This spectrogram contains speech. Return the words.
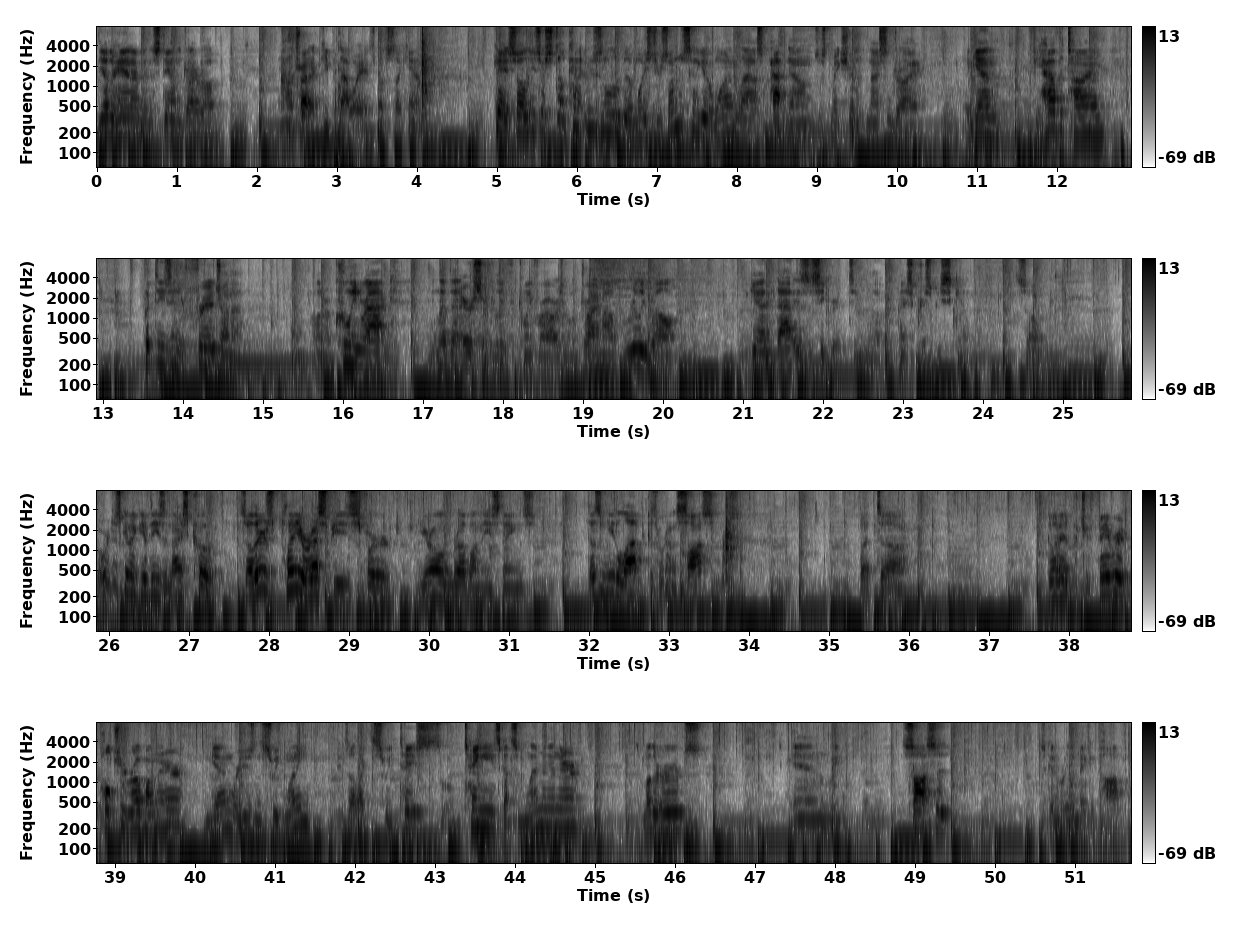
The other hand, I'm going to stay on the dry rub, and I'll try to keep it that way as much as I can. Okay, so these are still kind of oozing a little bit of moisture, so I'm just going to give it one last pat down just to make sure that nice and dry. Again, if you have the time, put these in your fridge on a on a cooling rack and let that air circulate for 24 hours. It will dry them out really well. Again, that is the secret to uh, nice crispy skin. So, so we're just going to give these a nice coat. So there's plenty of recipes for your own rub on these things. Doesn't need a lot because we're going to sauce these. But uh, go ahead, put your favorite poultry rub on there. Again, we're using Sweet Money because I like the sweet taste. It's a little tangy. It's got some lemon in there, some other herbs, and when we sauce it, it's going to really make it pop.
